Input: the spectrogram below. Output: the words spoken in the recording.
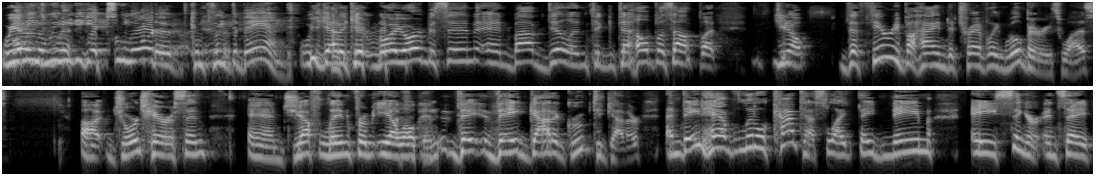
we that means we need to get two more to complete the band. We got to get Roy Orbison and Bob Dylan to to help us out. But you know, the theory behind the traveling Wilburys was uh, George Harrison and Jeff Lynne from ELO, they they got a group together and they'd have little contests like they'd name a singer and say,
